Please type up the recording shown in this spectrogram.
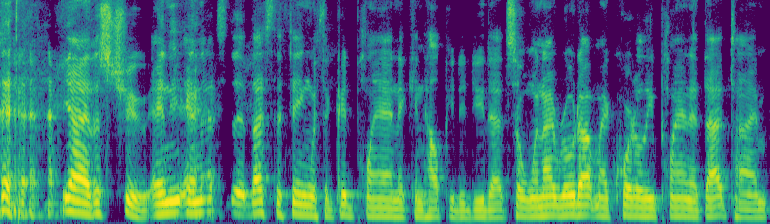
yeah, that's true. And and that's the that's the thing with a good plan, it can help you to do that. So when I wrote out my quarterly plan at that time,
